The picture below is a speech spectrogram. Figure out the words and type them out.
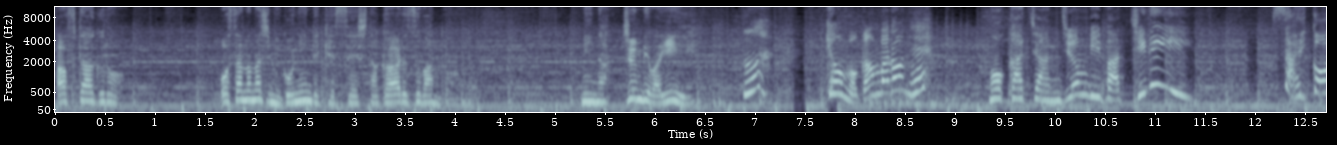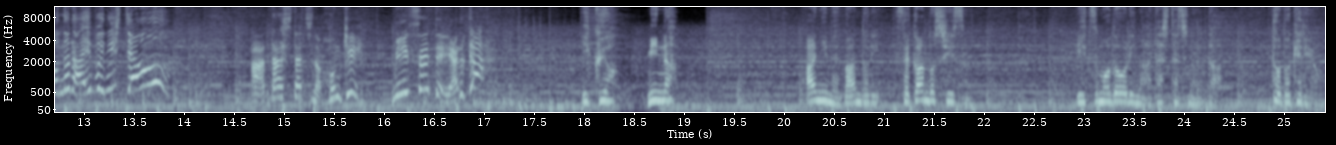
アフターグロー。幼なじみ5人で結成したガールズバンド。みんな準備はいい？うん。今日も頑張ろうね。モカちゃん準備バッチリ。最高のライブにしちゃおう。私たちの本気見せてやるか。行くよみんな。アニメ「バンドリ」セカンドシーズン。いつも通りの私たちの歌届けるよ。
